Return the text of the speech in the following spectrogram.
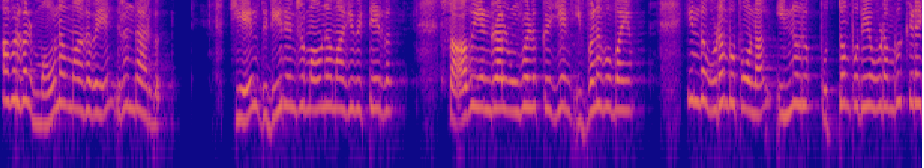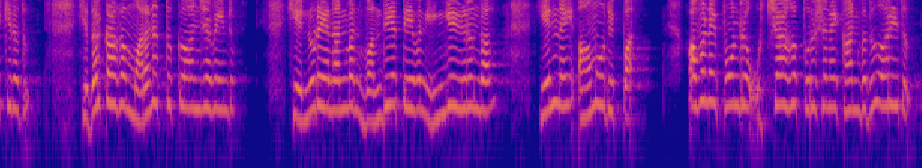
அவர்கள் மௌனமாகவே இருந்தார்கள். ஏன் திடீரென்று மௌனமாகிவிட்டீர்கள்? சாவு என்றால் உங்களுக்கு ஏன் இவ்வளவு பயம்? இந்த உடம்பு போனால் இன்னொரு புத்தம் புதிய உடம்பு கிடைக்கிறது. எதற்காக மரணத்துக்கு அஞ்ச வேண்டும்? என்னுடைய நண்பன் வந்தியத்தேவன் இங்கே இருந்தால் என்னை ஆமோதிப்பான். அவனைப் போன்ற உற்சாக புருஷனை காண்பது அரிது.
